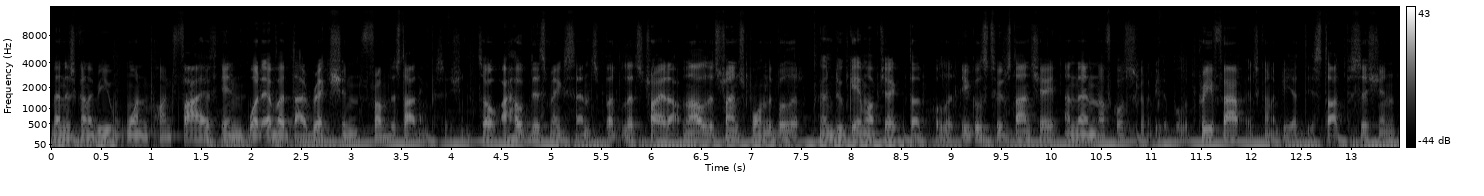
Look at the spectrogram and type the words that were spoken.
then it's going to be 1.5 in whatever direction from the starting position. So I hope this makes sense, but let's try it out. Now let's try and spawn the bullet. To do game object dot bullet equals to instantiate. And then of course it's going to be the bullet prefab. It's going to be at the start position,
